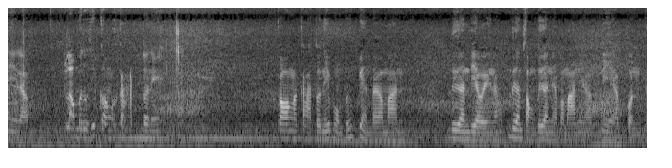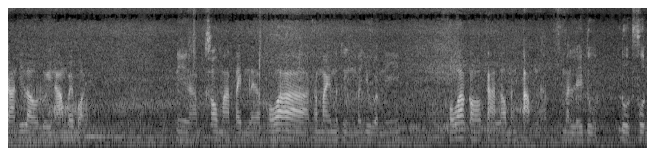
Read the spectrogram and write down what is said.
นี่แล้วเรามาดูที่กองอากาศตัวนี้ กองอากาศตัวนี้ผมเพิ่งเปลี่ยนไปประมาณเดือนเดียวเองนะครับ เดือนสองเดือนเนี่ยประมาณนี้นะครับนี่ครับผลการที่เราลุยน้ำบ่อยๆนี่นะครับเข้ามาเต็มเลยครับเพราะว่าทำไมมาถึงมาอยู่แบบนี้ เพราะว่ากองอากาศเรามันต่ำนะครับ มันเลยดูดดูดฝุ่น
